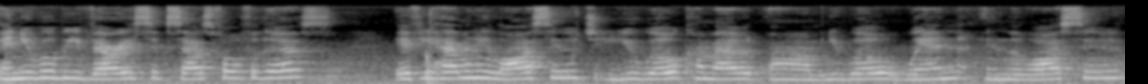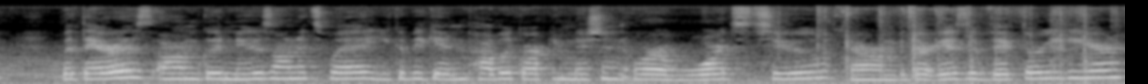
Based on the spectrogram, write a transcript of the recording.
and you will be very successful for this. If you have any lawsuits, you will come out, um, you will win in the lawsuit. But there is um, good news on its way. You could be getting public recognition or awards too. Um, but there is a victory here.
